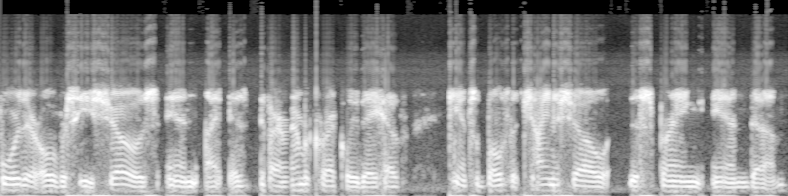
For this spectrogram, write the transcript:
for their overseas shows. And I, as, if I remember correctly, they have canceled both the China show this spring and um,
